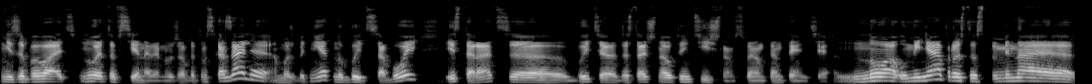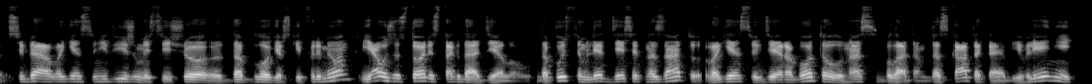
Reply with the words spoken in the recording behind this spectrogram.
не забывать, ну, это все, наверное, уже об этом сказали, а может быть нет, но быть собой и стараться быть э, достаточно аутентичным в своем контенте. Но у меня просто, вспоминая себя в агентстве недвижимости еще до блогерских времен, я уже сторис тогда делал. Допустим, лет 10 назад в агентстве, где я работал, у нас была там доска такая объявлений,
